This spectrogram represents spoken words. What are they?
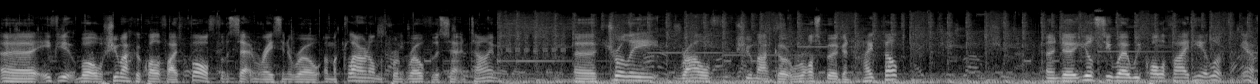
uh, if you well Schumacher qualified fourth for the second race in a row, and McLaren on the front row for the second time uh, Trulli, Ralf, Schumacher, Rosberg, and Heidfeld. And uh, you'll see where we qualified here. Look, yeah.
